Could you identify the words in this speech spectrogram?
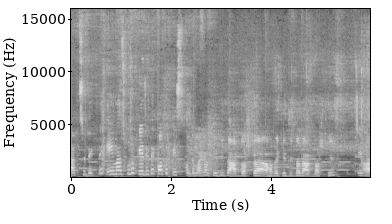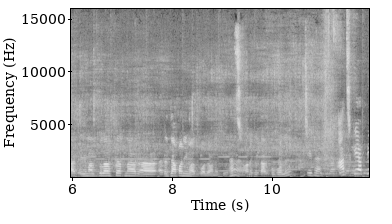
লাগছে দেখতে। এই মাছগুলো কেজিতে কত পিস হতে পারে? আপনার কেজিতে আট দশটা হবে কেজিতে হবে আট দশ পিস আর এই মাছগুলো হচ্ছে আপনার একটা জাপানি মাছ বলে অনেকে হ্যাঁ? আচ্ছা। অনেকে কার্পু বলে। জি ভাই। আজকে আপনি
